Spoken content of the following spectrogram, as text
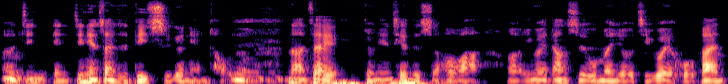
呃，今、嗯、今年算是第十个年头了。那在九年前的时候啊，呃，因为当时我们有几位伙伴。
